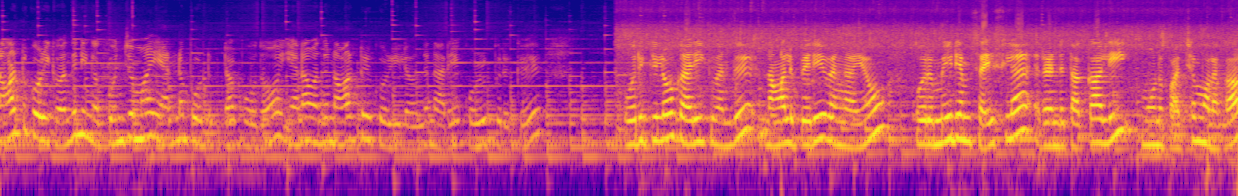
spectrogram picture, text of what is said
நாட்டுக்கோழிக்கு வந்து நீங்கள் கொஞ்சமாக எண்ணெய் போட்டுக்கிட்டால் போதும். ஏன்னா வந்து நாட்டுக்கோழியில் வந்து நிறைய கொழுப்பு இருக்குது ஒரு கிலோ கறிக்கு வந்து நாலு பெரிய வெங்காயம் ஒரு மீடியம் சைஸில் ரெண்டு தக்காளி மூணு பச்சை மிளகா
